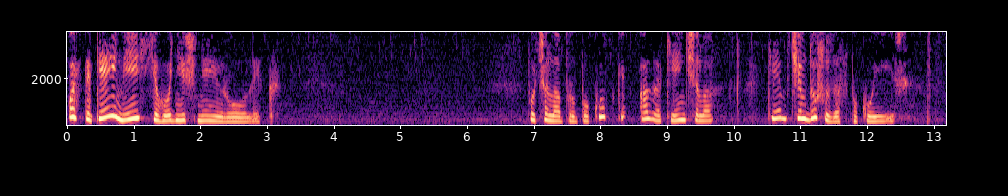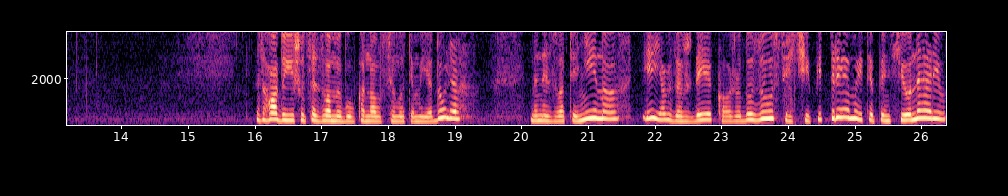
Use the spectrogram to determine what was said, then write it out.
Ось такий мій сьогоднішній ролик. Почала про покупки, а закінчила тим, чим душу заспокоюєш. Згадую, що це з вами був канал Село Ти Моя Доля. Мене звати Ніна. І, як завжди, кажу, до зустрічі. Підтримуйте пенсіонерів.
